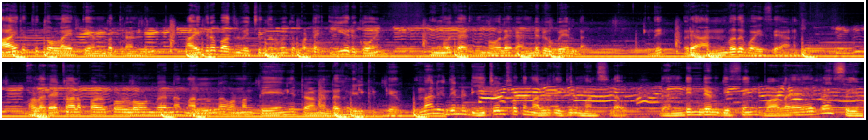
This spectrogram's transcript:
ആയിരത്തി തൊള്ളായിരത്തി എൺപത്തിരണ്ടിൽ ഹൈദരാബാദിൽ വെച്ച് നിർമ്മിക്കപ്പെട്ട ഈ ഒരു കോയിൻ നിങ്ങൾ കരുതുന്ന പോലെ രണ്ട് രൂപയല്ല. ഇത് ഒരു അൻപത് പൈസയാണ്. വളരെ കാലപ്പഴക്കമുള്ളതുകൊണ്ട് തന്നെ നല്ലവണ്ണം തേഞ്ഞിട്ടാണ് എന്റെ കയ്യിൽ കിട്ടിയത്. എന്നാലും ഇതിന്റെ ഡീറ്റെയിൽസ് ഒക്കെ നല്ല രീതിയിൽ മനസ്സിലാവും. രണ്ടിന്റെയും ഡിസൈൻ വളരെ സെയിം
